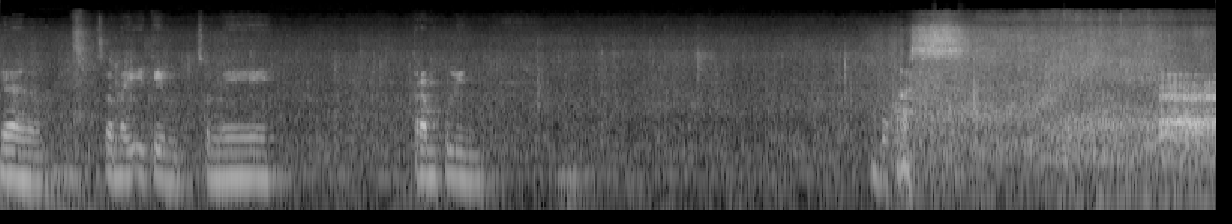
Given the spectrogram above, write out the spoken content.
Yan, oh. sa may itim, sa may trampoline. Bukas. Ah!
